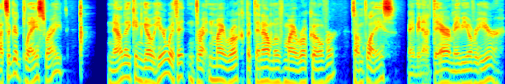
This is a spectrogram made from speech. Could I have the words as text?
that's a good place, right? Now they can go here with it and threaten my rook, but then I'll move my rook over someplace. Maybe not there, maybe over here.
